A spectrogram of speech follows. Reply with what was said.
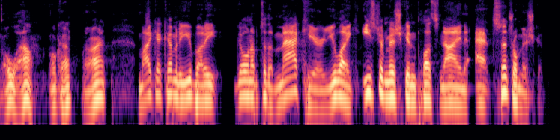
Oh wow. Okay. All right. Micah coming to you, buddy. Going up to the MAC here. You like Eastern Michigan plus 9 at Central Michigan.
